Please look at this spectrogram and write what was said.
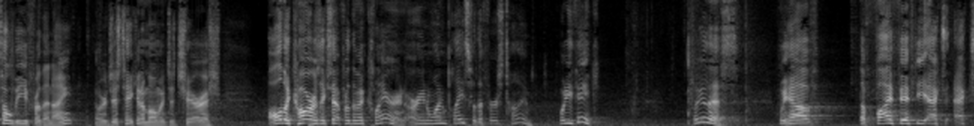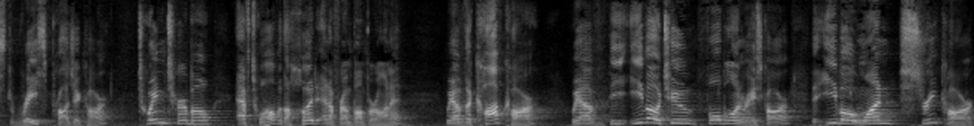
To leave for the night, and we are just taking a moment to cherish all the cars except for the McLaren are in one place for the first time. What do you think? Look at this. We have the 550XX race project car, twin turbo F12 with a hood and a front bumper on it. We have the cop car. We have the Evo 2 full blown race car, the Evo 1 street car,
